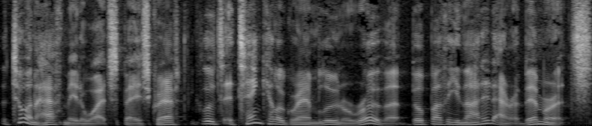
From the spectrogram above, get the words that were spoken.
The two and a half metre wide spacecraft includes a 10 kilogram lunar rover built by the United Arab Emirates.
